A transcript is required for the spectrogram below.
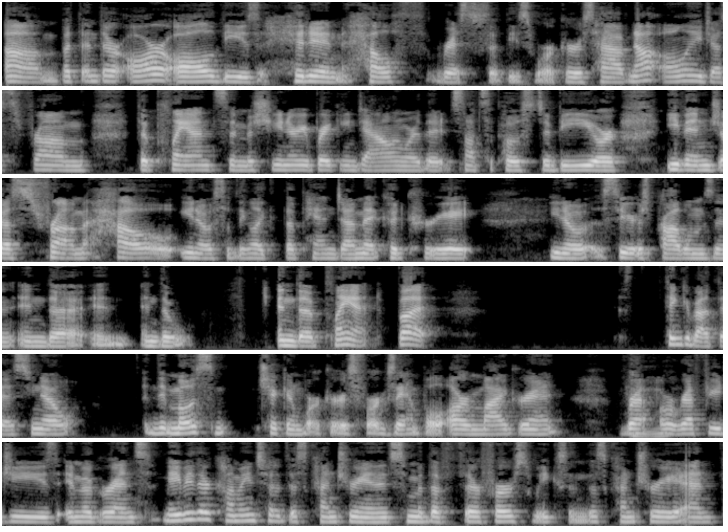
Um, but then there are all these hidden health risks that these workers have, not only just from the plants and machinery breaking down where it's not supposed to be, or even just from how, you know, something like the pandemic could create, you know, serious problems in, in the, in, in the, in the plant. But think about this, you know, the most chicken workers, for example, are migrant re- mm-hmm. or refugees, immigrants. Maybe they're coming to this country and it's some of the, their first weeks in this country. And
